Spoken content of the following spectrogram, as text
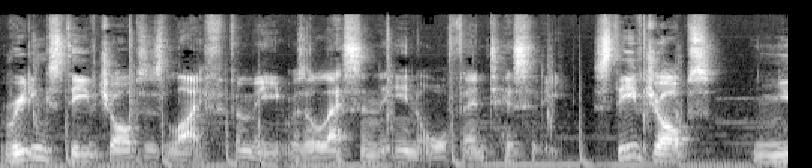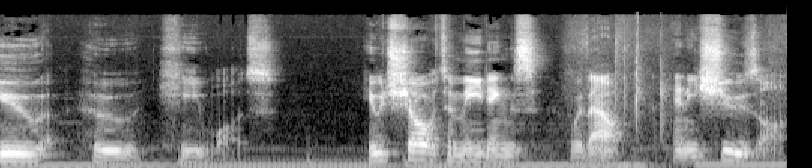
Reading Steve Jobs' life for me was a lesson in authenticity. Steve Jobs knew who he was. He would show up to meetings without any shoes on.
